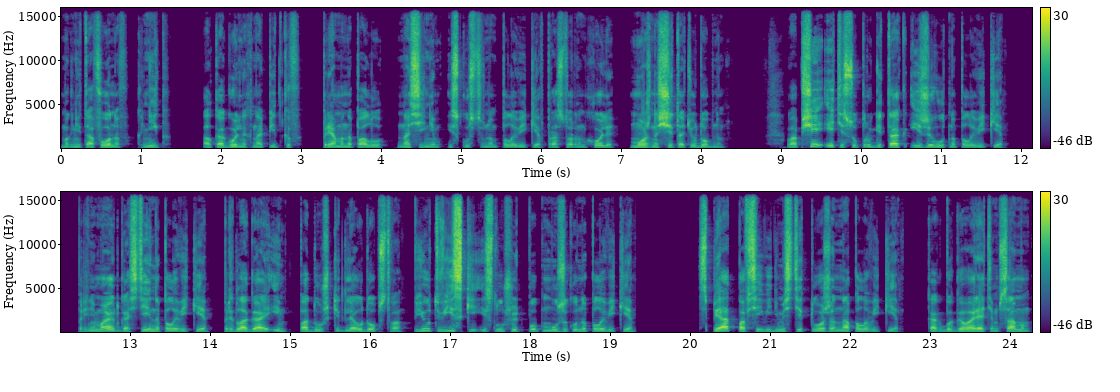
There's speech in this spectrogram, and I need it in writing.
магнитофонов, книг, алкогольных напитков прямо на полу на синем искусственном половике в просторном холле можно считать удобным. Вообще эти супруги так и живут на половике. Принимают гостей на половике, предлагая им подушки для удобства, пьют виски и слушают поп-музыку на половике. Спят, по всей видимости, тоже на половике, как бы говоря тем самым,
